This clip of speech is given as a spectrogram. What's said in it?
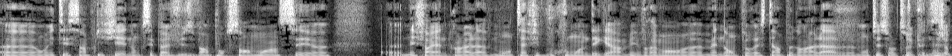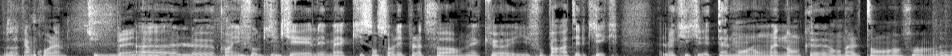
euh, ont été simplifiées. Donc c'est pas juste 20% en moins, c'est euh, Nefarian quand la lave monte, elle fait beaucoup moins de dégâts. Mais vraiment, euh, maintenant on peut rester un peu dans la lave, monter sur le truc, ça pose aucun problème. Tu te baignes. Euh, le quand il faut kicker les mecs qui sont sur les plateformes et qu'il faut pas rater le kick, le kick il est tellement long maintenant qu'on a le temps. Enfin, euh,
